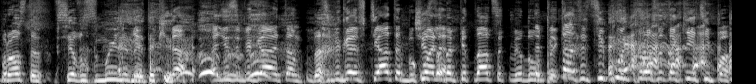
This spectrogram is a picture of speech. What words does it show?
Просто все взмыленные такие, Да, они забегают там, забегают в театр буквально на 15 на минут. 15 секунд просто такие, типа,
